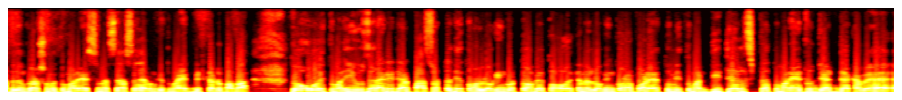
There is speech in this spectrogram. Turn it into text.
আবেদন করার সময় তোমার এস এম এস আছে, এমনকি তোমার অ্যাডমিট কার্ডও পাবা। তো ওই তোমার ইউজার আইডি আর পাসওয়ার্ডটা দিয়ে তোমার লগ করতে হবে। তো ওইখানে লগ করার পরে তুমি তোমার ডিটেলসটা তোমার এ টু জেড দেখাবে হ্যাঁ?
